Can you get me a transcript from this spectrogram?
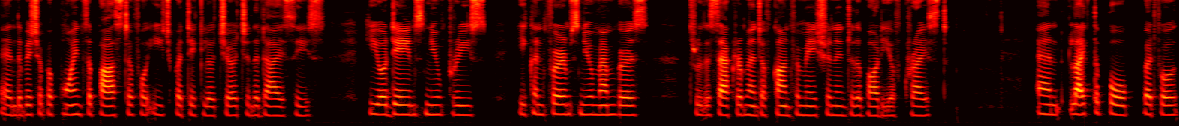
And the bishop appoints a pastor for each particular church in the diocese. He ordains new priests, he confirms new members through the sacrament of confirmation into the body of Christ. And like the Pope, but for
